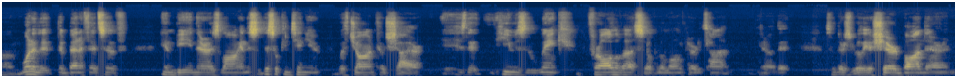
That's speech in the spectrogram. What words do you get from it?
um, one of the, the benefits of him being there as long, and this this will continue with Jon, Coach Scheyer, is that he was the link for all of us over a long period of time. You know that, so there's really a shared bond there, and,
